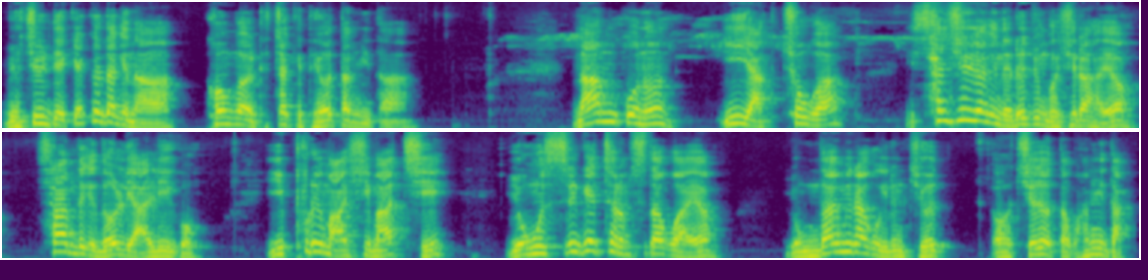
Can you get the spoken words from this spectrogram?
며칠 뒤에 깨끗하게 나아 건강을 되찾게 되었답니다. 나무꾼은 이 약초가 산신령이 내려준 것이라 하여 사람들에게 널리 알리고 이 풀의 맛이 마치 용을 쓸개처럼 쓰다고 하여 용담이라고 이름 지어, 어, 지어졌다고 합니다.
